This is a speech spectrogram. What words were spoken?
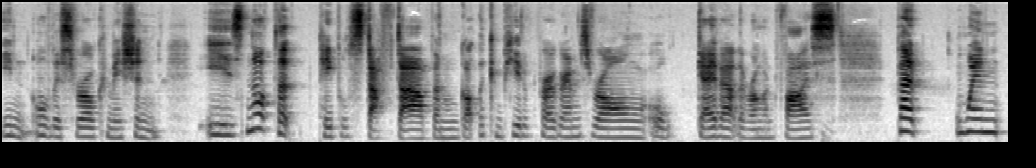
in all this royal commission is not that people stuffed up and got the computer programs wrong or gave out the wrong advice but when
